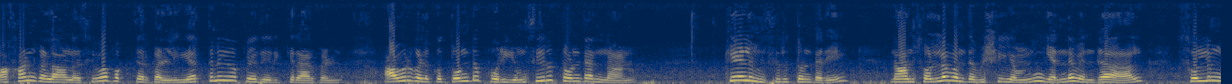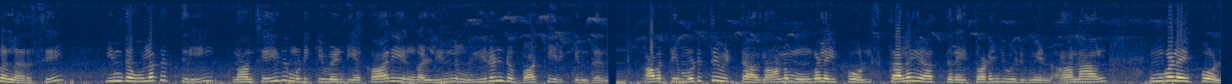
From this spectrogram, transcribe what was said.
மகான்களான சிவபக்தர்கள் எத்தனையோ பேர் இருக்கிறார்கள். அவர்களுக்கு தொண்டு புரியும் சிறு தொண்டன் நான். கேளும் சிறு தொண்டரே நான் சொல்ல வந்த விஷயம் என்னவென்றால் சொல்லுங்கள் அரசி இந்த உலகத்தில் நான் செய்து முடிக்க வேண்டிய காரியங்கள் இன்னும் இரண்டு பாக்கி இருக்கின்றன. அவற்றை முடித்துவிட்டால் நானும் உங்களைப் போல் ஸ்தல யாத்திரை தொடங்கி விடுவேன். ஆனால் உங்களைப் போல்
